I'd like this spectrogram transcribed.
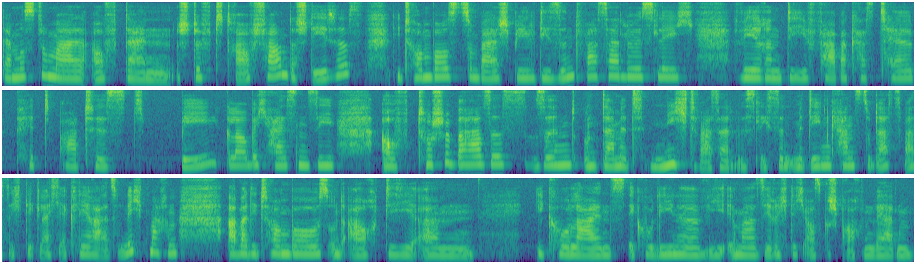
Da musst du mal auf deinen Stift draufschauen, da steht es. Die Tombos zum Beispiel, die sind wasserlöslich, während die Faber-Castell Pit Artist B, glaube ich, heißen sie, auf Tuschebasis sind und damit nicht wasserlöslich sind. Mit denen kannst du das, was ich dir gleich erkläre, also nicht machen. Aber die Tombos und auch die ähm, Ecolines, Ecoline, wie immer sie richtig ausgesprochen werden,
